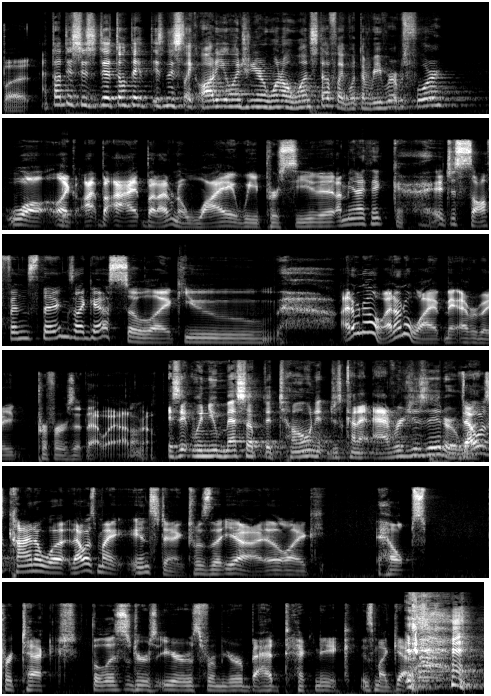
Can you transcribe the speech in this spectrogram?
but I thought this is don't they? Isn't this like audio engineer 101 stuff? Like what the reverb's for? Well, like, I, but I, but I don't know why we perceive it. I mean, I think it just softens things, I guess. So like you, I don't know. I don't know why everybody prefers it that way. I don't know. Is it when you mess up the tone, it just kind of averages it, or That what? was kind of what that was my instinct was that yeah, it like helps protect the listener's ears from your bad technique. Is my guess.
